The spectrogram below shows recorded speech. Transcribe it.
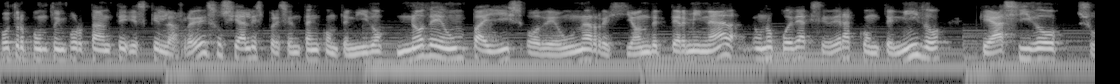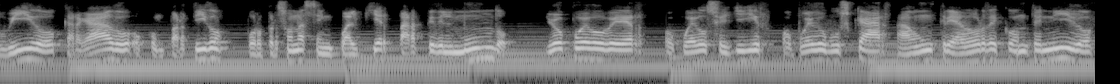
Otro punto importante es que las redes sociales presentan contenido no de un país o de una región determinada. Uno puede acceder a contenido que ha sido subido, cargado o compartido por personas en cualquier parte del mundo yo puedo ver o puedo seguir o puedo buscar a un creador de contenido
